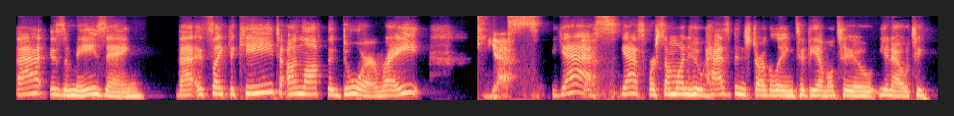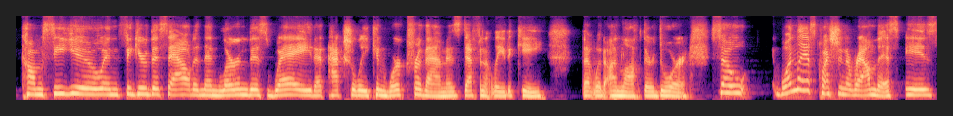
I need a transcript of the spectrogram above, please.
That is amazing. That it's like the key to unlock the door, right? Yes. Yes, yes, for someone who has been struggling to be able to, you know, to come see you and figure this out and then learn this way that actually can work for them is definitely the key that would unlock their door. So, one last question around this is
